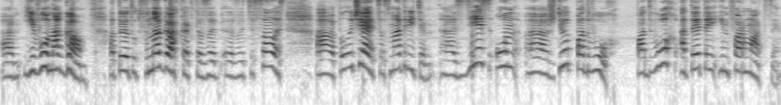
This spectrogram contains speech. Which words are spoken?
а, его ногам. А то я тут в ногах как-то за, затесалась. А, получается смотрите а, здесь он а, ждет подвох подвох от этой информации.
